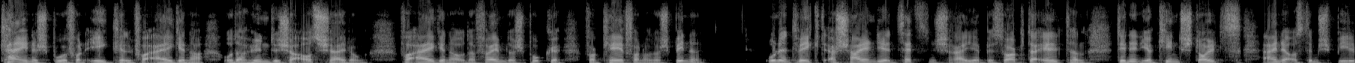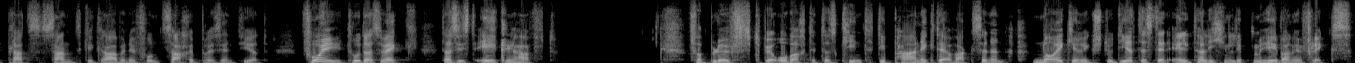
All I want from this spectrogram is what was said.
Keine Spur von Ekel vor eigener oder hündischer Ausscheidung, vor eigener oder fremder Spucke, vor Käfern oder Spinnen. Unentwegt erschallen die Entsetzenschreie besorgter Eltern, denen ihr Kind stolz eine aus dem Spielplatzsand gegrabene Fundsache präsentiert. Pfui, tu das weg, das ist ekelhaft. Verblüfft beobachtet das Kind die Panik der Erwachsenen, neugierig studiert es den elterlichen Lippenheberreflex.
